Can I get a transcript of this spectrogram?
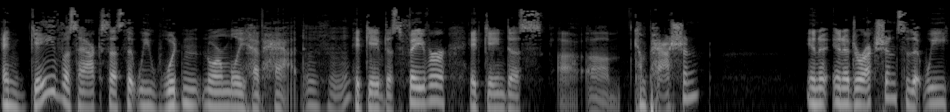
And gave us access that we wouldn't normally have had. Mm-hmm. It gave us favor. It gained us uh, um, compassion in a, in a direction, so that we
